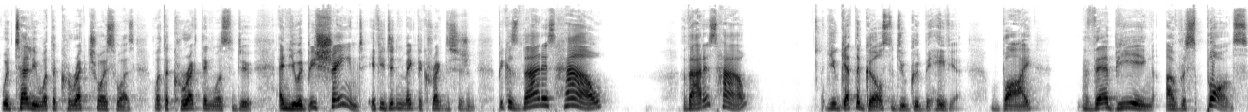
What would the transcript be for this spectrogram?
would tell you what the correct choice was, what the correct thing was to do. And you would be shamed if you didn't make the correct decision because that is how, that is how you get the girls to do good behavior by there being a response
